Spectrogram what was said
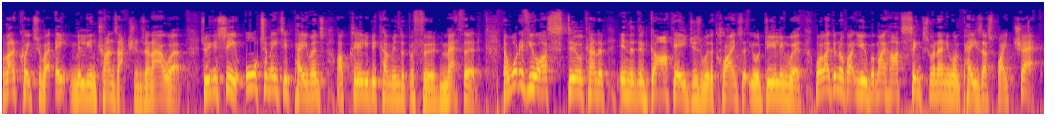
well that equates to about 8 million transactions an hour. So you can see automated payments are clearly becoming the preferred method. Now, what if you are still kind of in the dark ages with the clients that you're dealing with? Well, I don't know about you, but my heart sinks when anyone pays us by check.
